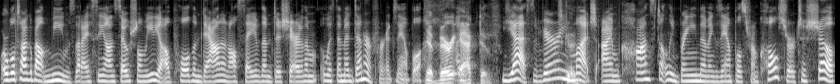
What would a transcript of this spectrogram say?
Or we'll talk about memes that I see on social media. I'll pull them down and I'll save them to share them with them at dinner, for example. Yeah, very active. I, yes, very much. I'm constantly bringing them examples examples from culture to show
